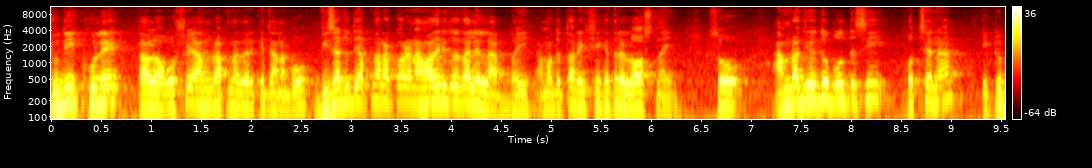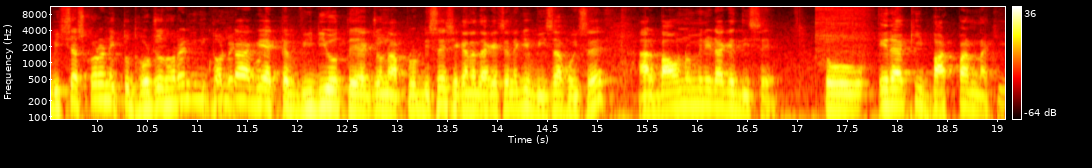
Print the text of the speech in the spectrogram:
যদি খুলে তাহলে অবশ্যই আমরা আপনাদেরকে জানাব। ভিসা যদি আপনারা করেন আমাদেরই তো তাহলে লাভ ভাই। আমাদের তো আর সেক্ষেত্রে লস নাই। সো আমরা যেহেতু বলতেছি হচ্ছে না একটু বিশ্বাস করেন একটু ধৈর্য ধরেন। তিন ঘণ্টা আগে একটা ভিডিওতে একজন আপলোড দিছে সেখানে দেখাচ্ছে নাকি ভিসা হয়েছে আর বাউন্ন মিনিট আগে দিছে। তো এরা কি বাটপার নাকি?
